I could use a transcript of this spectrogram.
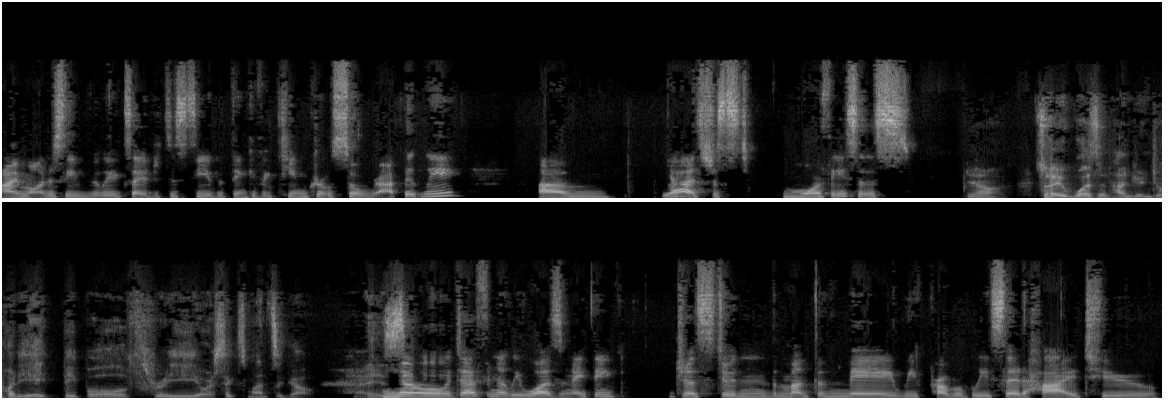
I'm honestly really excited to see the Thinkific team grow so rapidly. um, yeah, it's just more faces. Yeah. So it wasn't 128 people three or six months ago. No, it definitely wasn't. I think just in the month of May, we've probably said hi to,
